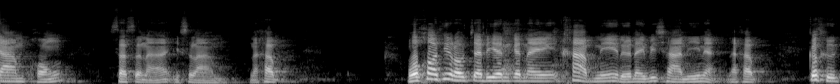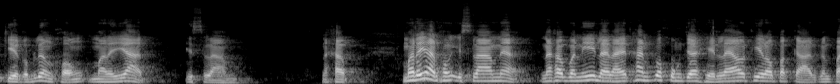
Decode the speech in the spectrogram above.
ยามของศาสนาอิสลามนะครับ หัวข้อที่เราจะเรียนกันในคาบนี้หรือในวิชานี้เนี่ยนะครับ ก็คือเกี่ยวกับเรื่องของมารยาทอิสลามนะครับมารยาทของอิสลามเนี่ยนะครับ วันนี้หลาย ๆ ท่านก็คงจะเห็นแล้วที่เราประกาศกันไป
